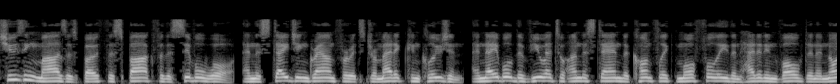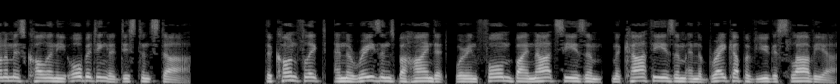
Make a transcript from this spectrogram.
Choosing Mars as both the spark for the Civil War, and the staging ground for its dramatic conclusion, enabled the viewer to understand the conflict more fully than had it involved an anonymous colony orbiting a distant star. The conflict, and the reasons behind it, were informed by Nazism, McCarthyism and the breakup of Yugoslavia,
